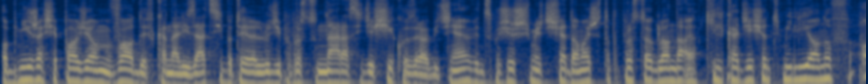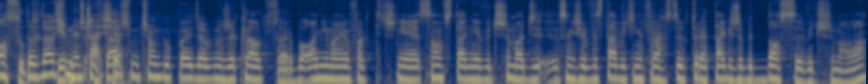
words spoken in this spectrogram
obniża się poziom wody w kanalizacji, bo tyle ludzi po prostu naraz idzie siku zrobić, nie? Więc musisz mieć świadomość, że to po prostu ogląda kilkadziesiąt milionów osób w, dalszym, w jednym czasie. W dalszym ciągu powiedziałbym, że Cloudflare, bo oni mają faktycznie, są w stanie wytrzymać, w sensie wystawić infrastrukturę tak, żeby DOSy wytrzymała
